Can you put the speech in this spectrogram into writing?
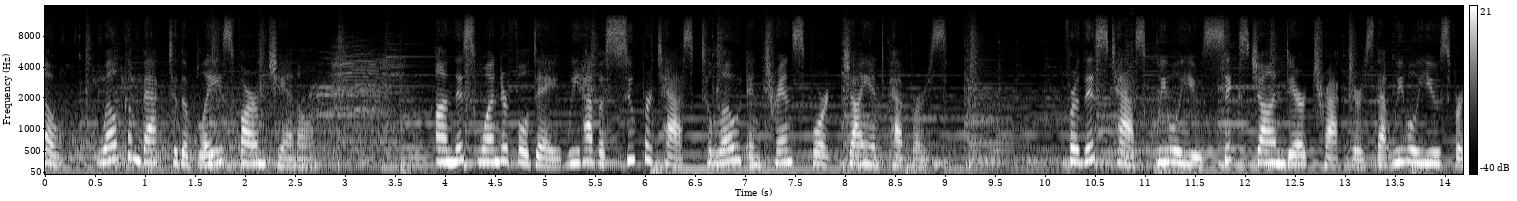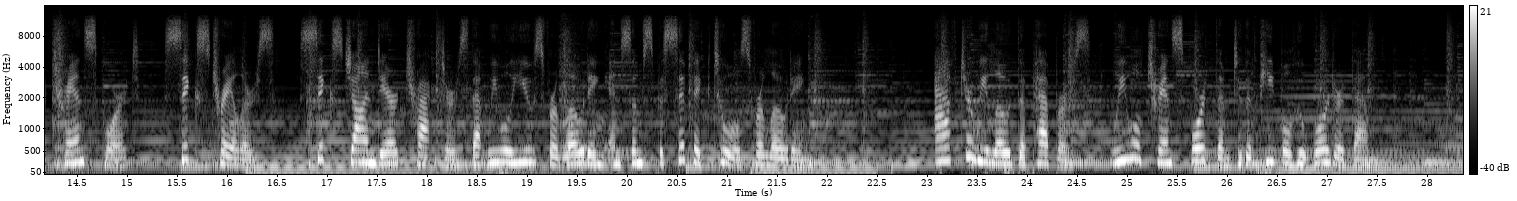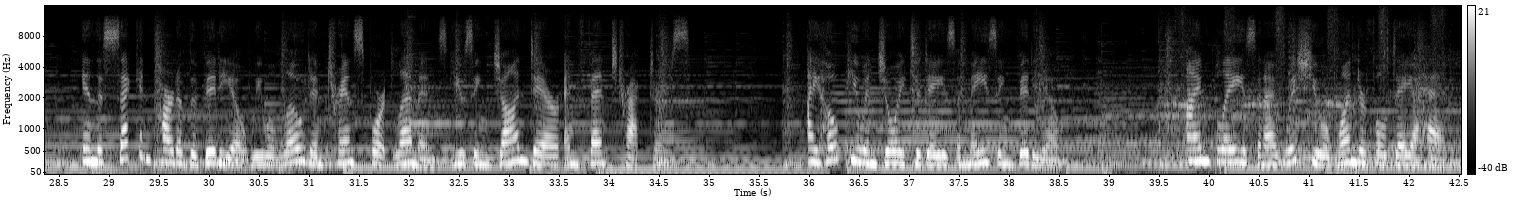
Hello, welcome back to the Blaze Farm channel. On this wonderful day we have a super task to load and transport giant peppers. For this task we will use 6 John Deere tractors that we will use for transport, 6 trailers, 6 John Deere tractors that we will use for loading and some specific tools for loading. After we load the peppers, we will transport them to the people who ordered them. In the second part of the video we will load and transport lemons using John Deere and Fendt tractors. I hope you enjoy today's amazing video. I'm Blaze and I wish you a wonderful day ahead.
